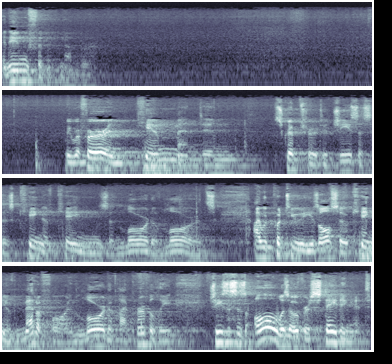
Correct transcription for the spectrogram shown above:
an infinite number. We refer in hymn and in Scripture to Jesus as King of kings and Lord of lords. I would put to you, he is also King of metaphor and Lord of hyperbole. Jesus is always overstating it.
